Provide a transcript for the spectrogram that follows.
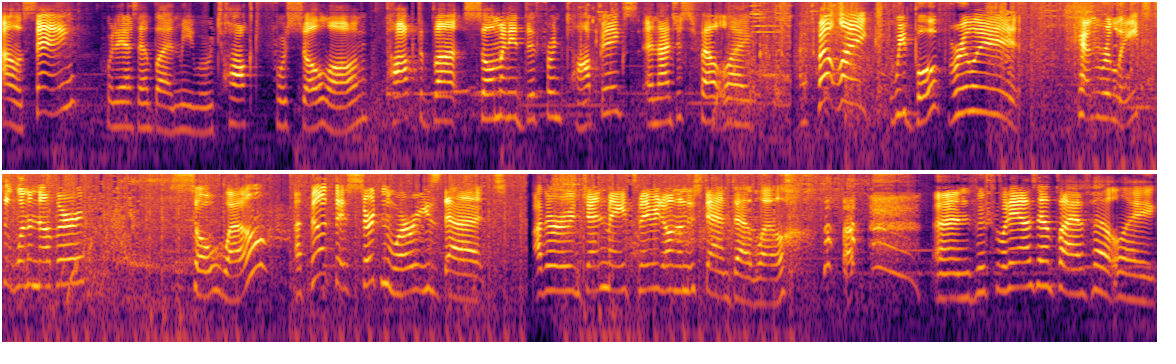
I was saying, Flare Senpai and me, we talked for so long, talked about so many different topics, and I just felt like... I felt like we both really can relate to one another so well. I feel like there's certain worries that other gen mates maybe don't understand that well. and with Flare Senpai, I felt like...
